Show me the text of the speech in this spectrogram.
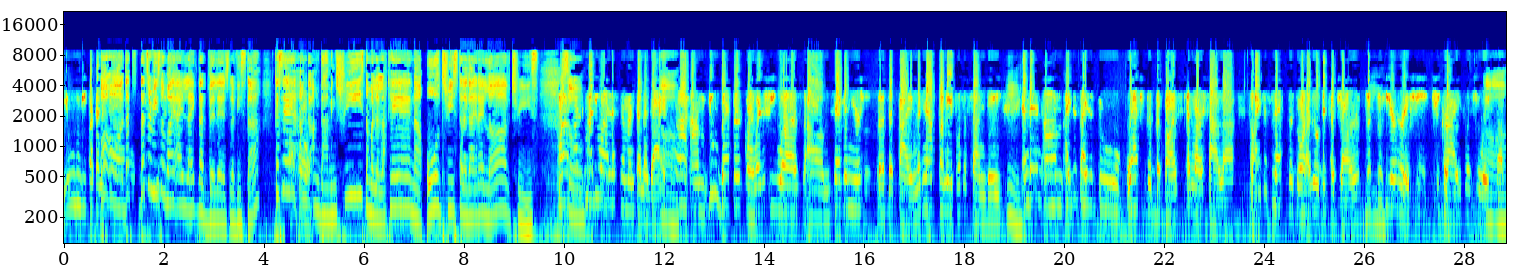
yung hindi pa talaga. Oo, that's, that's the reason why I like that village, La Vista. Kasi ang, ang daming trees na malalaki, na old trees talaga, and I love trees. Ma so, ma maliwalas naman talaga. Uh, Ito nga, um, yung daughter ko, when she was um, seven years old at that time, nagnap kami, it was a Sunday. Mm. And then um, I decided to watch the, the bus in Marsala. So I just left the door a little bit ajar just mm. to hear her if she she cries when she wakes uh up.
